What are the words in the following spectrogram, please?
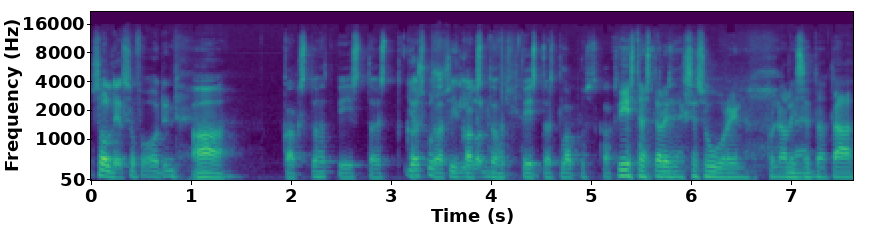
Soldiers of Odin. Aa, 2015, Joskus 2000, 2015 lopussa. 2015 oli se suurin, kun oli Näin. se tota,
